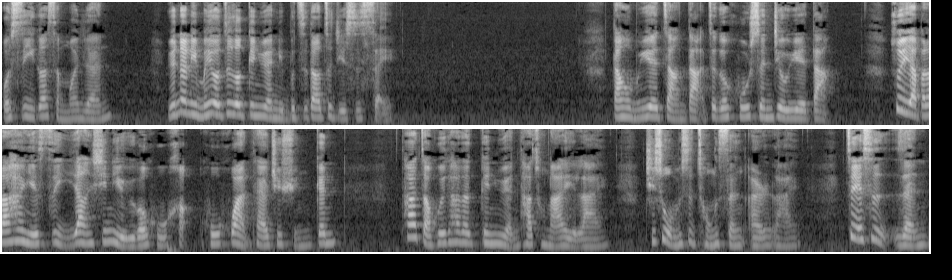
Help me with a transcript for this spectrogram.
我是一个什么人？原来你没有这个根源，你不知道自己是谁。当我们越长大，这个呼声就越大。所以亚伯拉罕也是一样，心里有一个呼号呼唤，他要去寻根，他找回他的根源，他从哪里来？其实我们是从神而来，这也是人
